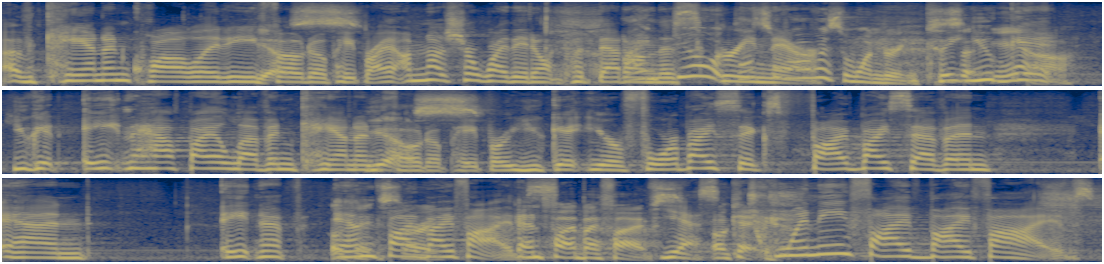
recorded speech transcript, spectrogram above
of Canon quality yes. photo paper. I, am not sure why they don't put that on I the know, screen that's there. What I was wondering. But you yeah. get you get eight and a half by 11 Canon yes. photo paper. You get your four by six, five by seven, and eight and a half, okay, and five sorry. by fives. And five by fives. Yes, okay. 25 by fives,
